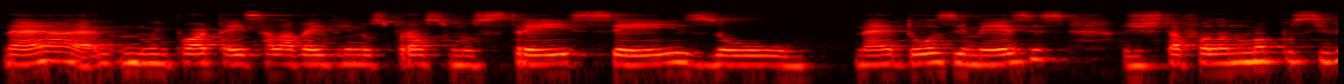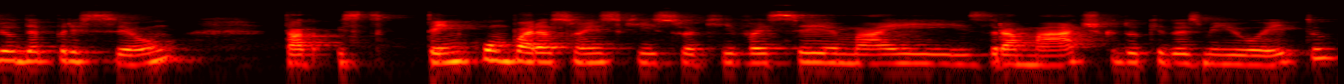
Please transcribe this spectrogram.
né? Não importa aí se ela vai vir nos próximos três, seis ou né, 12 meses. A gente está falando uma possível depressão. Tá, tem comparações que isso aqui vai ser mais dramático do que 2008,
